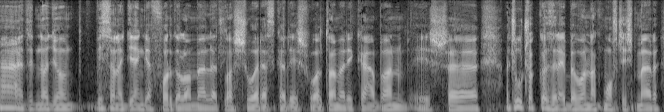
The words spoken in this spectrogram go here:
Hát egy nagyon viszonylag gyenge forgalom mellett lassú ereszkedés volt Amerikában, és uh, a csúcsok közelében vannak most is, mert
